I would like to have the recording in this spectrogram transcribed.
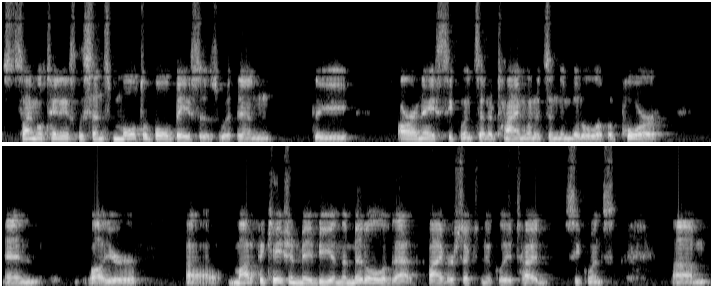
simultaneously sense multiple bases within the RNA sequence at a time when it's in the middle of a pore. and while your uh, modification may be in the middle of that five or six nucleotide sequence, um,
